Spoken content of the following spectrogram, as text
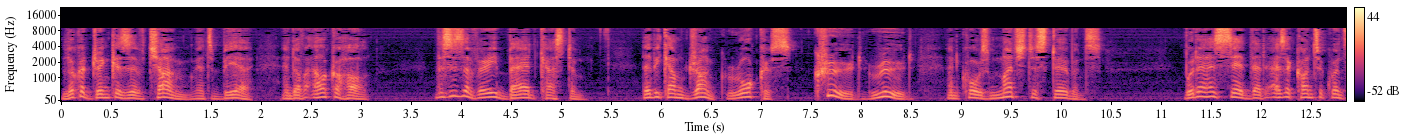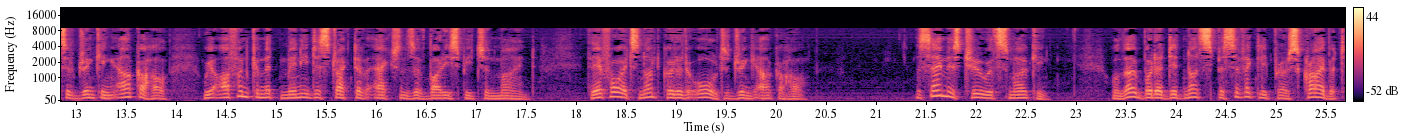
Look at drinkers of chang, that's beer, and of alcohol. This is a very bad custom. They become drunk, raucous, crude, rude, and cause much disturbance. Buddha has said that as a consequence of drinking alcohol, we often commit many destructive actions of body, speech, and mind. Therefore, it's not good at all to drink alcohol. The same is true with smoking. Although Buddha did not specifically prescribe it,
